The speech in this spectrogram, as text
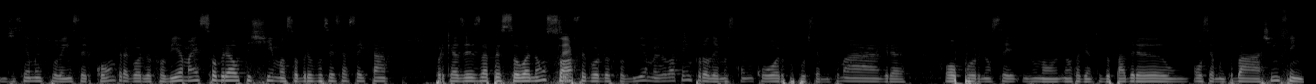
de ser uma influencer contra a gordofobia, mais sobre a autoestima, sobre você se aceitar. Porque às vezes a pessoa não sofre gordofobia, mas ela tem problemas com o corpo por ser muito magra, ou por não ser não, não tá dentro do padrão, ou ser muito baixa, enfim.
